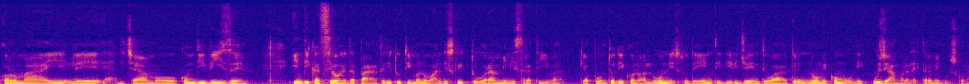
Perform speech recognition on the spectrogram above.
ormai le diciamo, condivise indicazioni da parte di tutti i manuali di scrittura amministrativa che appunto dicono alunni, studenti, dirigenti o altri nomi comuni usiamo la lettera minuscola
